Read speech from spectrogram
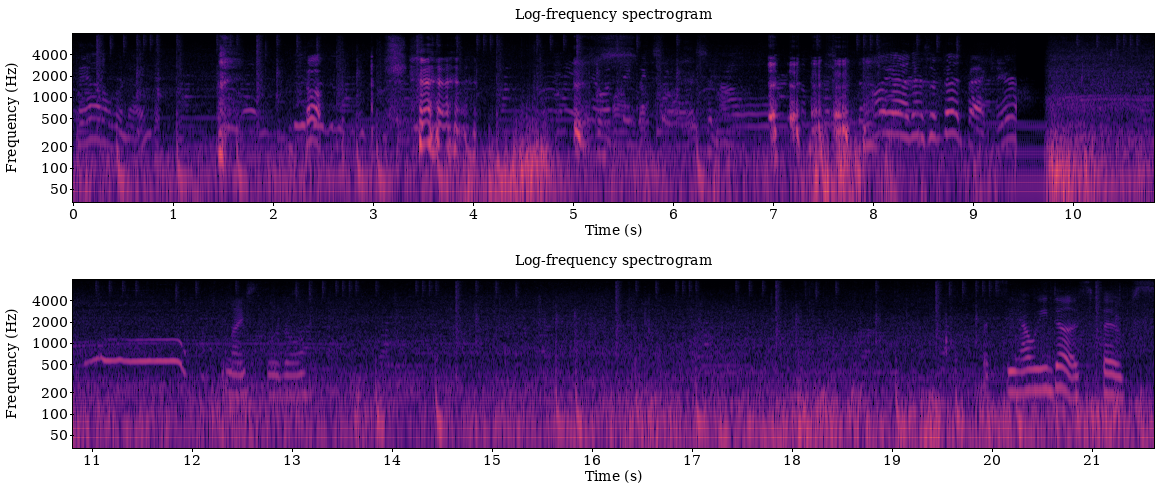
Stay out overnight. Tough. Oh yeah, there's a bed back here. Nice little. Let's see how he does, folks.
